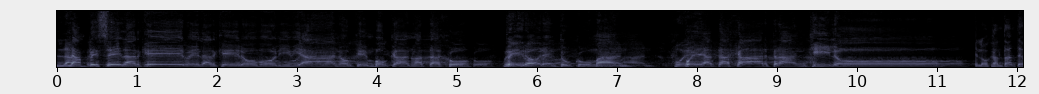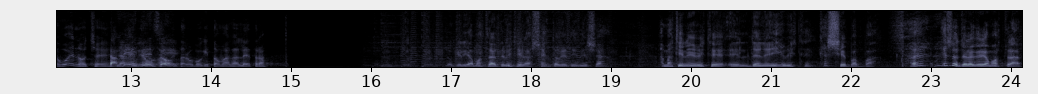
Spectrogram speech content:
Lampe es el arquero, el arquero boliviano que en Boca no atajó, pero ahora en Tucumán puede atajar tranquilo. Los cantantes buenos, che. También, Tenso. adaptar un poquito más la letra. Lo quería mostrarte, ¿viste el acento que tiene ya? Además tiene, ¿viste? El DNI, ¿viste? ¿Qué hace, papá? ¿Eh? Eso te lo quería mostrar.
